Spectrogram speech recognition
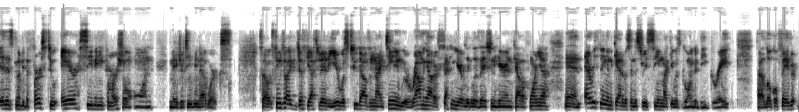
It is going to be the first to air CBD commercial on major TV networks. So it seems like just yesterday, the year was 2019, and we were rounding out our second year of legalization here in California, and everything in the cannabis industry seemed like it was going to be great. Uh, local favorite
